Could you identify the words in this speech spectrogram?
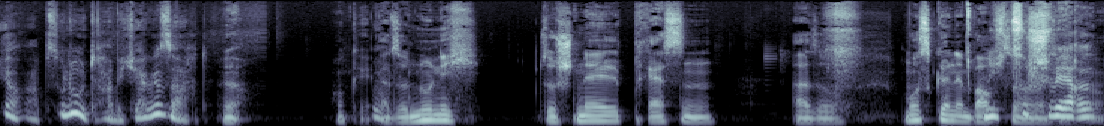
Ja, absolut, habe ich ja gesagt. Ja, okay. Also nur nicht so schnell pressen, also Muskeln im Bauch. Nicht zu schwere,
